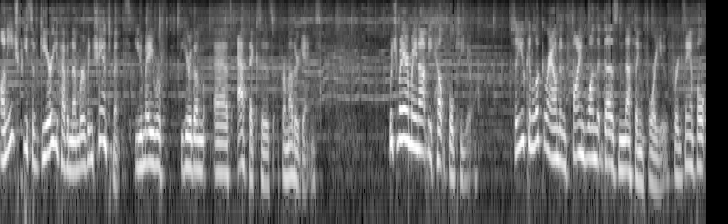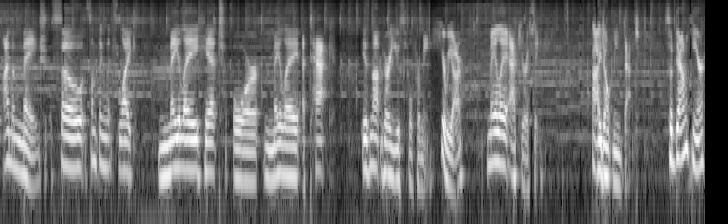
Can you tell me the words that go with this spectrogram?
On each piece of gear, you have a number of enchantments. You may hear them as affixes from other games, which may or may not be helpful to you. So you can look around and find one that does nothing for you. For example, I'm a mage, so something that's like melee hit or melee attack is not very useful for me. Here we are, melee accuracy. I don't need that. So down here,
